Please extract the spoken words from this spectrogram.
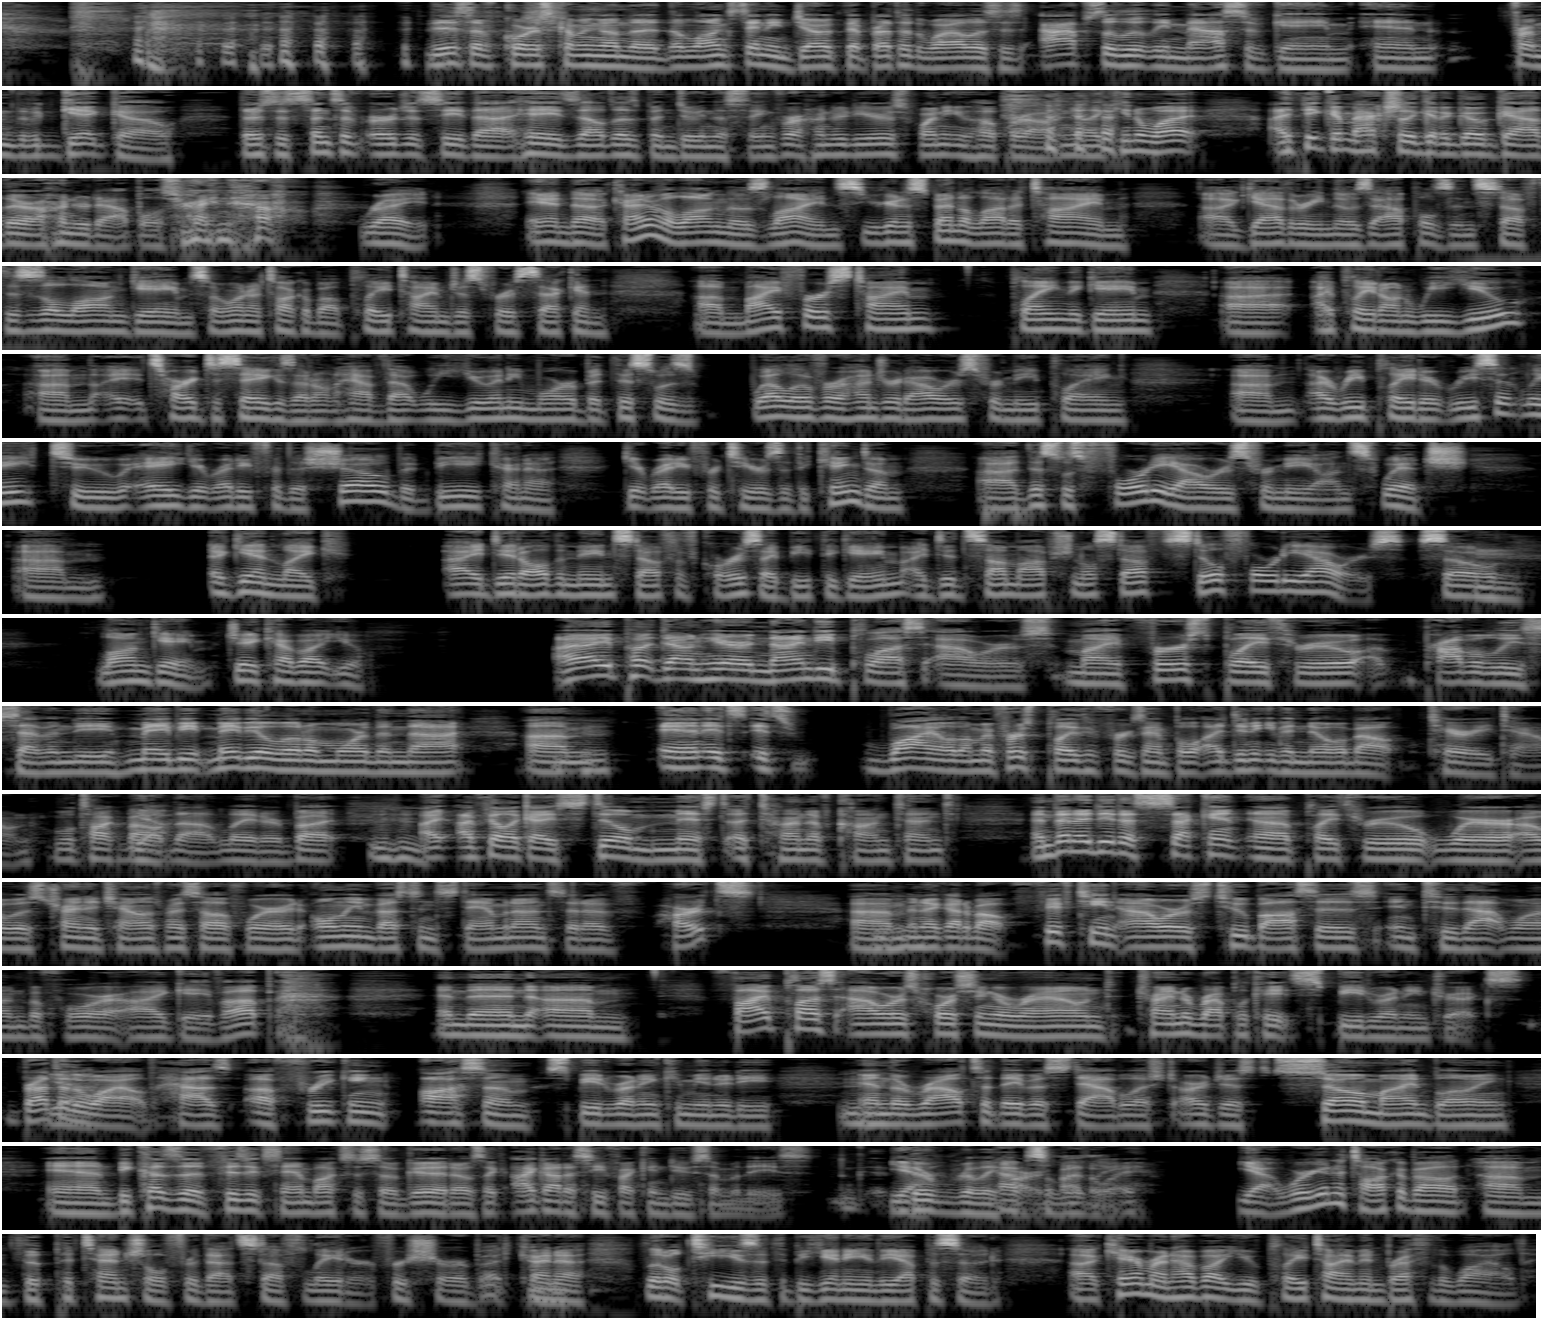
this, of course, coming on the, the longstanding joke that Breath of the Wild is this absolutely massive game. And from the get go, there's this sense of urgency that, hey, Zelda's been doing this thing for 100 years. Why don't you help her out? And you're like, you know what? I think I'm actually going to go gather 100 apples right now. Right. And uh, kind of along those lines, you're going to spend a lot of time uh, gathering those apples and stuff. This is a long game, so I want to talk about playtime just for a second. Um, my first time playing the game, uh, I played on Wii U. Um, it's hard to say because I don't have that Wii U anymore, but this was well over 100 hours for me playing. Um, I replayed it recently to A, get ready for the show, but B, kind of get ready for Tears of the Kingdom. Uh, this was 40 hours for me on Switch. Um, again, like I did all the main stuff, of course. I beat the game. I did some optional stuff, still 40 hours. So mm. long game. Jake, how about you? I put down here 90 plus hours. My first playthrough, probably 70, maybe, maybe a little more than that. Um, mm-hmm. and it's, it's wild. On my first playthrough, for example, I didn't even know about Tarrey Town We'll talk about yeah. that later, but mm-hmm. I, I feel like I still missed a ton of content. And then I did a second uh, playthrough where I was trying to challenge myself where I'd only invest in stamina instead of hearts. Um, mm-hmm. And I got about 15 hours, two bosses into that one before I gave up. and then um, five plus hours horsing around trying to replicate speedrunning tricks. Breath yeah. of the Wild has a freaking awesome speedrunning community, mm-hmm. and the routes that they've established are just so mind blowing. And because the physics sandbox is so good, I was like, I got to see if I can do some of these. Yeah, They're really hard, absolutely. by the way. Yeah, we're going to talk about um, the potential for that stuff later for sure, but kind of mm-hmm. little tease at the beginning of the episode. Uh, Cameron, how about you? Playtime in Breath of the Wild.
